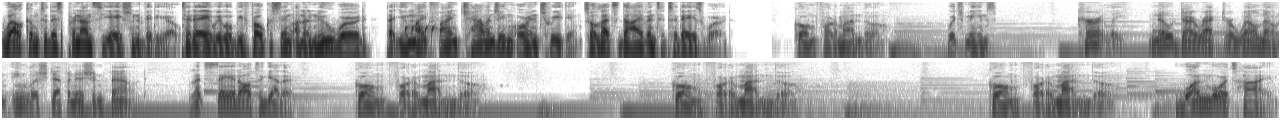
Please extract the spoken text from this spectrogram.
Welcome to this pronunciation video. Today we will be focusing on a new word that you might find challenging or intriguing. So let's dive into today's word. Conformando, which means, Currently, no direct or well-known English definition found. let's say it all together. Conformando. Conformando. Conformando. One more time.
